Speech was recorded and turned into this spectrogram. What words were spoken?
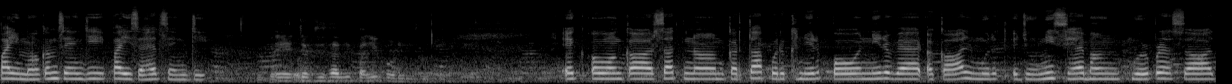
ਭਾਈ ਮੋਹਕਮ ਸਿੰਘ ਜੀ ਭਾਈ ਸਾਹਿਬ ਸਿੰਘ ਜੀ। ਤੇ ਜਪਜੀ ਸਾਹਿਬ ਦੀ ਪਹਿਲੀ ਪੌੜੀ ਇੱਕ ਓੰਕਾਰ ਸਤਨਾਮ ਕਰਤਾ ਪੁਰਖ ਨਿਰਭਉ, ਨਿਰਵੈਰ ਅਕਾਲ ਮੂਰਤ ਅਜੂਨੀ ਸਹਿਭੰ ਗੁਰ ਪ੍ਰਸਾਦ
